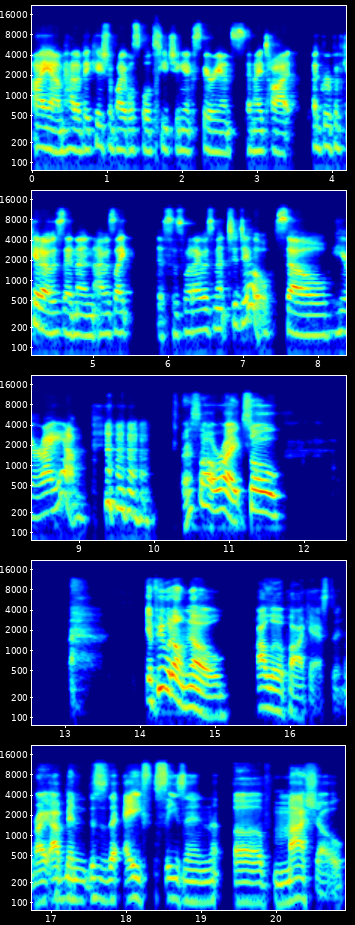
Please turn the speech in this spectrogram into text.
I um, had a vacation Bible school teaching experience and I taught a group of kiddos. And then I was like, this is what I was meant to do. So here I am. That's all right. So if people don't know, I love podcasting, right? I've been, this is the eighth season of my show.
